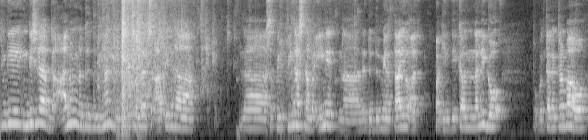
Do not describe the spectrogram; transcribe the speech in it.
hindi hindi sila gaanong nadudumihan. Hindi katulad sa atin na na sa Pilipinas na mainit na nadudumihan tayo at pag hindi ka naligo, pupunta ng trabaho,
